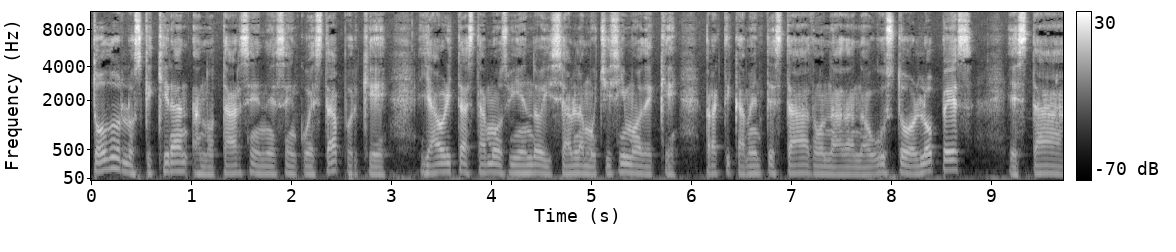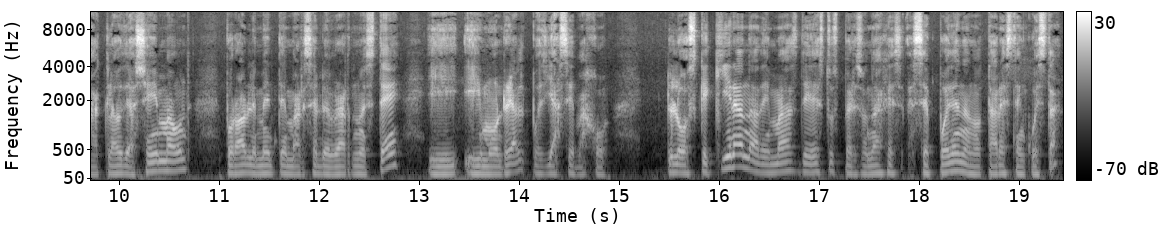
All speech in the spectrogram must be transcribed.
todos los que quieran anotarse en esa encuesta? Porque ya ahorita estamos viendo y se habla muchísimo de que prácticamente está don Adán Augusto López, está Claudia Sheinbaum, probablemente Marcelo Ebrard no esté y, y Monreal pues ya se bajó los que quieran, además de estos personajes, ¿se pueden anotar a esta encuesta?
